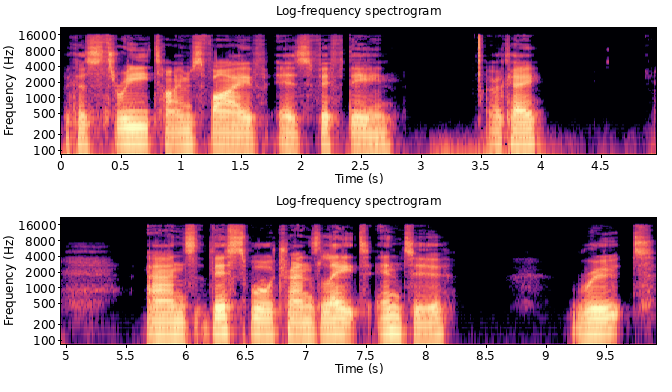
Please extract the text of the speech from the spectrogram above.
because 3 times 5 is 15 okay? And this will translate into root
